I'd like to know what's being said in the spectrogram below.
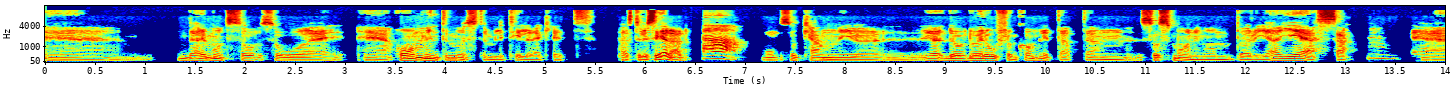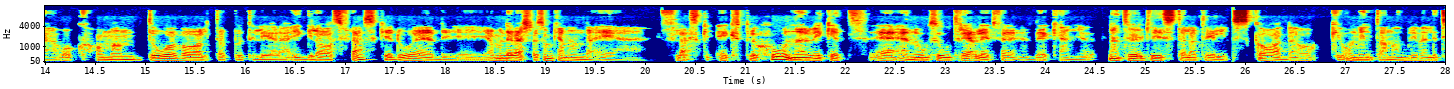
Eh, däremot så, så eh, om inte musten blir tillräckligt pasteuriserad ah. så kan ju, då, då, är det ofrånkomligt att den så småningom börjar jäsa. Mm. Eh, och har man då valt att buteljera i glasflaskor då är det, ja men det värsta som kan hända är flaskexplosioner, vilket är nog så otrevligt för det kan ju naturligtvis ställa till skada och om inte annat bli väldigt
